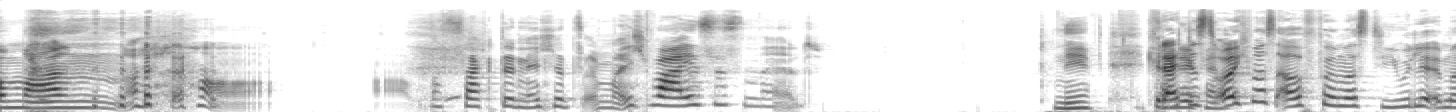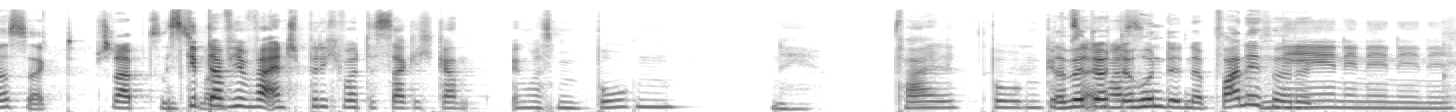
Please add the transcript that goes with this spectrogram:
Oh Mann. Was sagt denn ich jetzt immer? Ich weiß es nicht. Nee. Vielleicht ist kein- euch was aufgefallen, was die Julia immer sagt. Schreibt uns Es gibt mal. auf jeden Fall ein Sprichwort, das sage ich ganz. Irgendwas mit Bogen. Nee. Pfeil, Bogen. Da Gibt's wird doch der Hund in der Pfanne verrückt. Nee, nee, nee, nee, nee.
